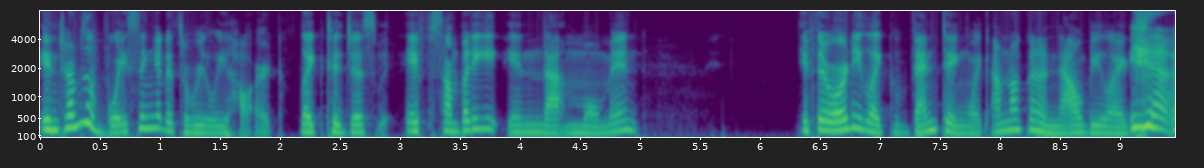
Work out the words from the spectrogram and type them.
in terms of voicing it it's really hard. Like to just if somebody in that moment if they're already like venting like i'm not gonna now be like Yeah.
